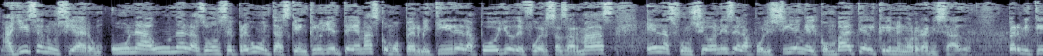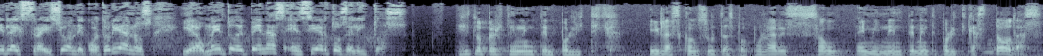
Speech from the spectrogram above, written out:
Allí se anunciaron una a una las 11 preguntas que incluyen temas como permitir el apoyo de Fuerzas Armadas en las funciones de la policía en el combate al crimen organizado, permitir la extradición de ecuatorianos y el aumento de penas en ciertos delitos. Es lo pertinente en política y las consultas populares son eminentemente políticas, todas,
